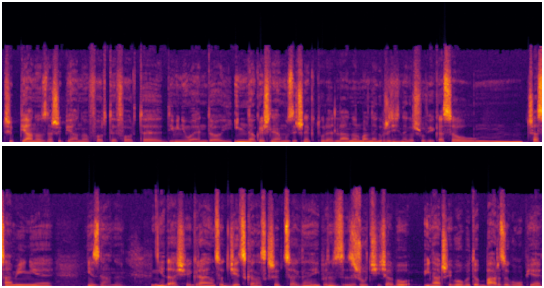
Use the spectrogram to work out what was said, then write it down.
czy piano znaczy piano, forte, forte, diminuendo i inne określenia muzyczne, które dla normalnego, przeciętnego człowieka są mm, czasami nie, nieznane. Nie da się, grając od dziecka na skrzypcach i potem zrzucić, albo inaczej, byłoby to bardzo głupie.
